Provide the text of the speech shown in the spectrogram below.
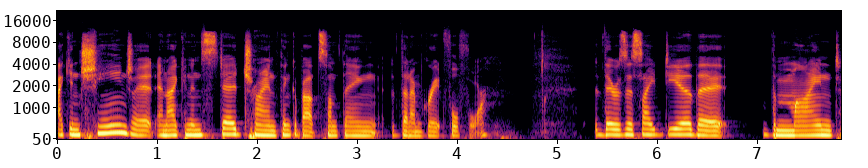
I can change it and I can instead try and think about something that I'm grateful for. There's this idea that the mind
